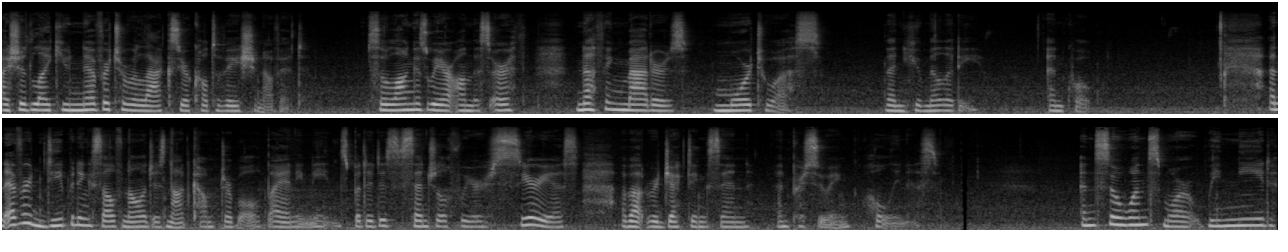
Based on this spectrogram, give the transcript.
I should like you never to relax your cultivation of it. So long as we are on this earth, nothing matters more to us than humility. An ever deepening self knowledge is not comfortable by any means, but it is essential if we are serious about rejecting sin and pursuing holiness. And so, once more, we need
